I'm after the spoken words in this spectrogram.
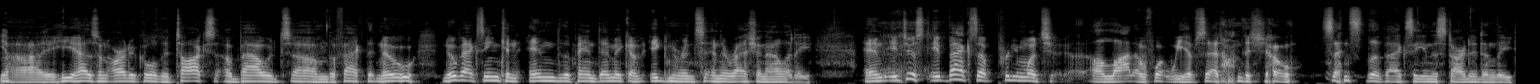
Yep. Uh, he has an article that talks about um, the fact that no no vaccine can end the pandemic of ignorance and irrationality, and it just it backs up pretty much a lot of what we have said on the show since the vaccine has started and the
